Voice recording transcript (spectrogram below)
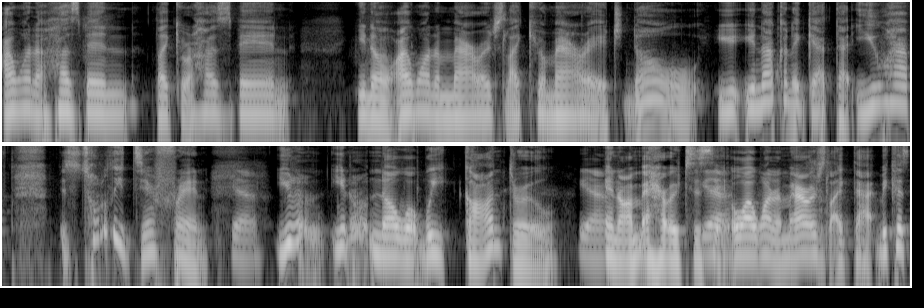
I want a husband like your husband. You know, I want a marriage like your marriage. No, you, you're not gonna get that. You have, it's totally different. yeah You don't, you don't know what we've gone through Yeah. in our marriage to say, oh, I want a marriage like that, because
